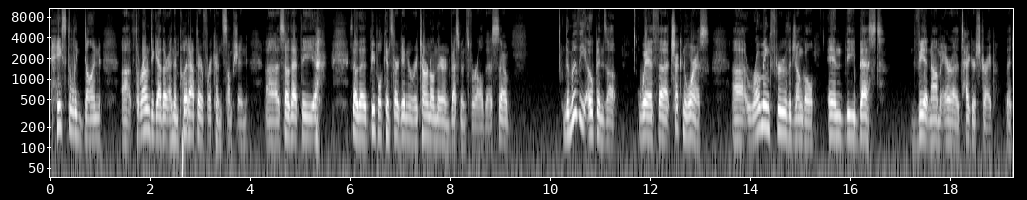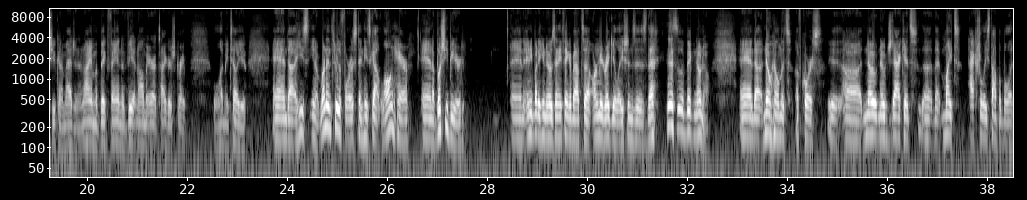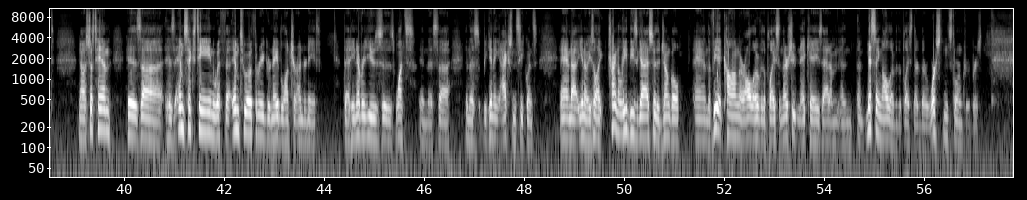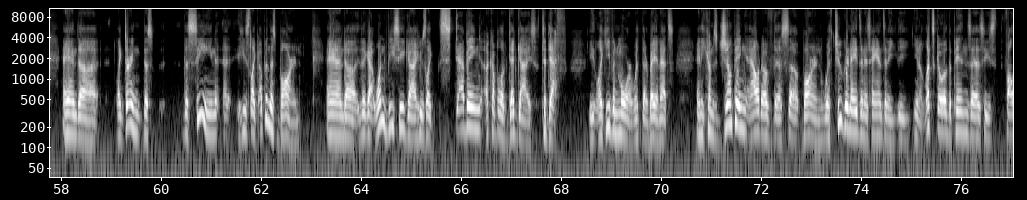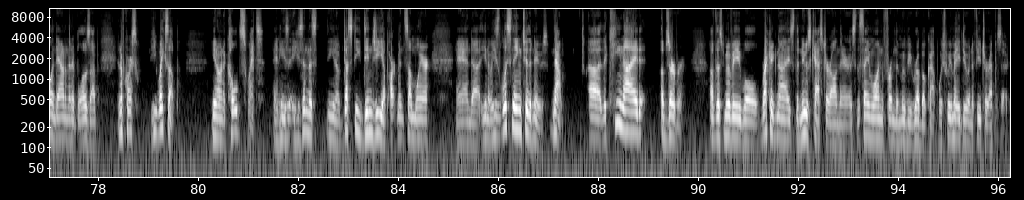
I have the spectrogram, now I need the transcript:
hastily done, uh, thrown together, and then put out there for consumption, uh, so that the so that people can start getting a return on their investments for all this. So the movie opens up with uh, Chuck Norris uh, roaming through the jungle in the best Vietnam era tiger stripe that you can imagine, and I am a big fan of Vietnam era tiger stripe. Let me tell you. And uh, he's you know running through the forest, and he's got long hair and a bushy beard. And anybody who knows anything about uh, army regulations is that this is a big no-no, and uh, no helmets of course, uh, no no jackets uh, that might actually stop a bullet. now it's just him, his uh, his M16 with the M203 grenade launcher underneath that he never uses once in this uh, in this beginning action sequence, and you know he's like trying to lead these guys through the jungle, and the Viet Cong are all over the place, and they're shooting AKs at him and, and missing all over the place. They're they're worse than stormtroopers, and uh, like during this the scene, uh, he's like up in this barn. And uh, they got one VC guy who's like stabbing a couple of dead guys to death like even more with their bayonets. And he comes jumping out of this uh, barn with two grenades in his hands, and he, he, you know, lets go of the pins as he's falling down, and then it blows up. And of course, he wakes up, you know, in a cold sweat, and he's he's in this you know dusty, dingy apartment somewhere, and uh, you know he's listening to the news. Now, uh, the keen-eyed observer of this movie will recognize the newscaster on there as the same one from the movie RoboCop, which we may do in a future episode.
